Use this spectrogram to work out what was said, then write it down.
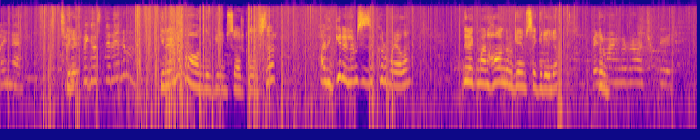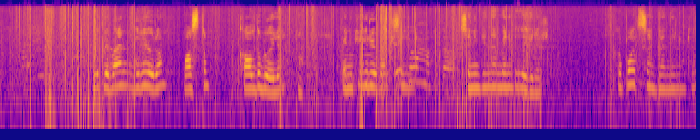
Aynen. Gire- Çıkıp bir gösterelim mi? Girelim mi Hunger Games'e arkadaşlar? Hadi girelim sizi kırmayalım. Direktmen Hunger Games'e girelim. Benim Dur hangarı açık değil. bekle ben giriyorum. Bastım. Kaldı böyle. Heh. Benimki giriyor belki senin. Benimki olmadı daha. Seninkinden benimki de girer. Kapat sen kendininkini.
